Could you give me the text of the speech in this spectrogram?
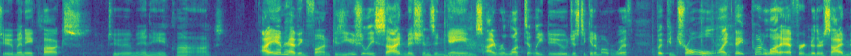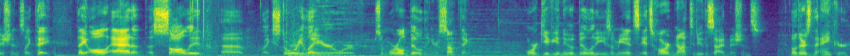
Too many clocks. Too many clocks. I am having fun because usually side missions in games I reluctantly do just to get them over with. But Control, like they put a lot of effort into their side missions. Like they, they all add a, a solid um, like story layer or some world building or something, or give you new abilities. I mean, it's it's hard not to do the side missions. Oh, there's the anchor.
